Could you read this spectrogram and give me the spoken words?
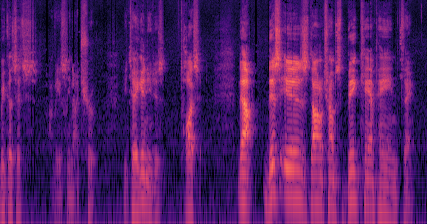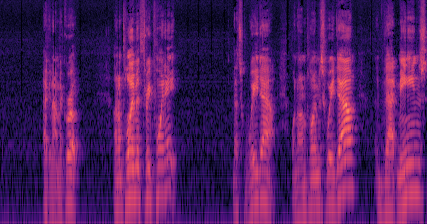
because it's obviously not true. You take it and you just toss it. Now, this is Donald Trump's big campaign thing economic growth. Unemployment 3.8. That's way down. When unemployment's way down, that means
